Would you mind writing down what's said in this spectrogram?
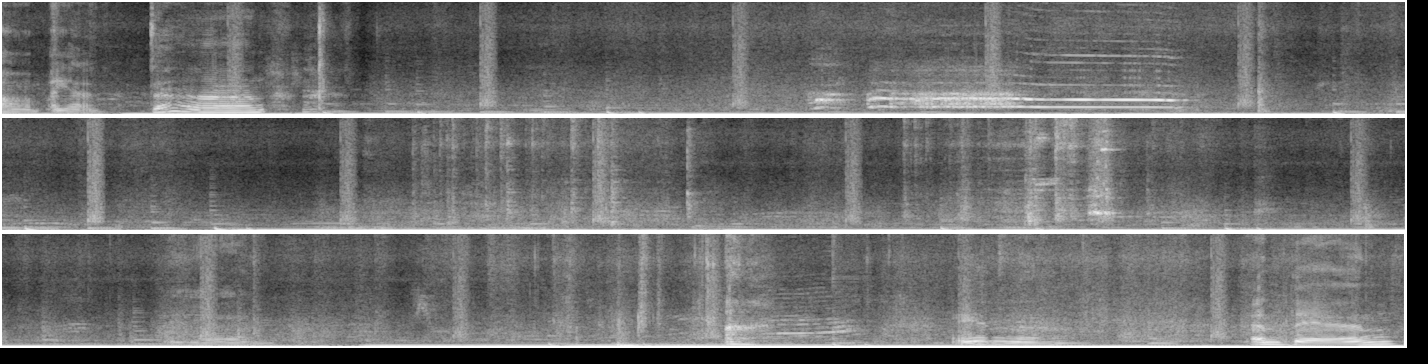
Um, ayan. Done! Ayan. Ah, ayan na. And then,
